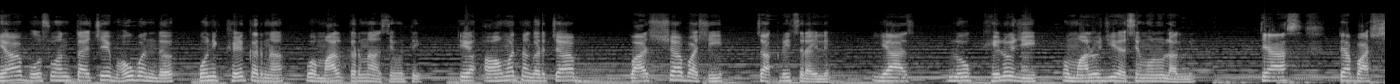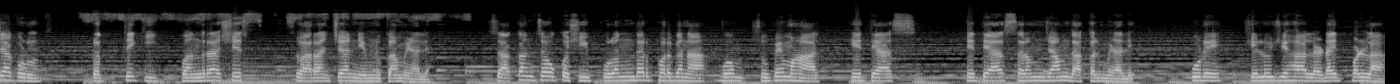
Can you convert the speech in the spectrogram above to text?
या भोसवंताचे भाऊबंद कोणी खेळकर्ण व मालकर्ण असे होते. ते अहमदनगरच्या बादशापाशी चाकरीच राहिले. यास लोक खेलोजी व मालोजी असे म्हणू लागले. त्यास त्या बादशाकडून प्रत्येकी पंधराशे स्वारांच्या नेमणुका मिळाल्या. चाकण चौकशी पुरंदर परगणा व सुपे महाल हे त्यास हे त्यास सरंजाम दाखल मिळाले. पुढे खेलोजी हा लढाईत पडला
